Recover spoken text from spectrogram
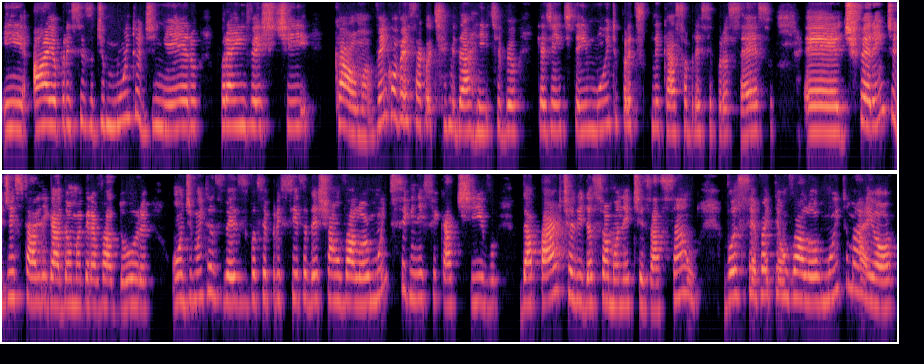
em, ah, eu preciso de muito dinheiro para investir, calma, vem conversar com o time da Hitbel, que a gente tem muito para te explicar sobre esse processo. É diferente de estar ligado a uma gravadora, onde muitas vezes você precisa deixar um valor muito significativo da parte ali da sua monetização, você vai ter um valor muito maior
